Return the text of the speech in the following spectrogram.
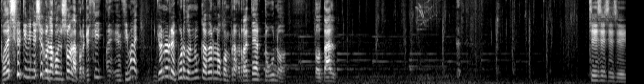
puede ser que viniese con la consola, porque es que eh, encima yo no recuerdo nunca haberlo comprado. Red Dead 1, total. Sí, sí, sí, sí.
